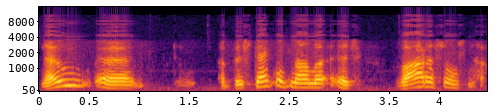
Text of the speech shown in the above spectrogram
Nou uh 'n bestekopname is waar is ons nou?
